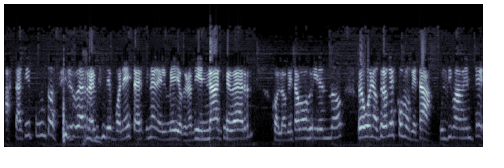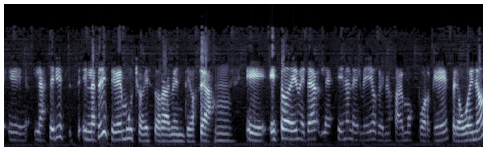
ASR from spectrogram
¿hasta qué punto sirve realmente poner esta escena en el medio que no tiene nada que ver con lo que estamos viendo? Pero bueno, creo que es como que está. Últimamente eh, las series, en las series se ve mucho eso realmente, o sea, Mm. eh, esto de meter la escena en el medio que no sabemos por qué, pero bueno.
